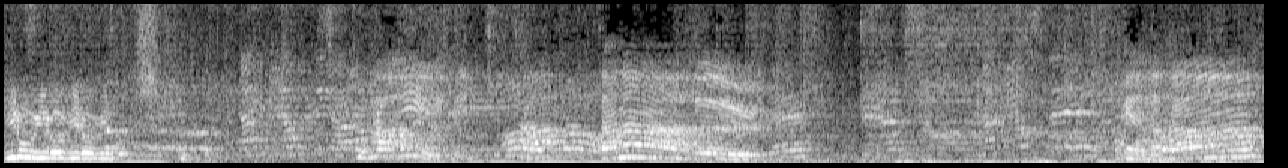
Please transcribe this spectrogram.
위로 위로 위로 위로. 조명이 자, 하나, 둘, 셋. 오케이, 자.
